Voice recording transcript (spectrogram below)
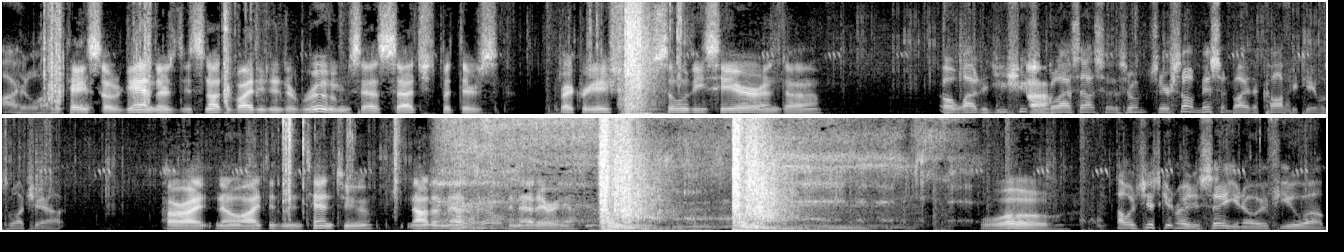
I like Okay, that. so again, there's it's not divided into rooms as such, but there's recreational facilities here, and uh, Oh wow! Did you shoot Ah. some glass out? So there's some, there's some missing by the coffee tables. Watch out. all right, no, I didn't intend to, not in that in that area. Whoa. I was just getting ready to say, you know, if you um,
